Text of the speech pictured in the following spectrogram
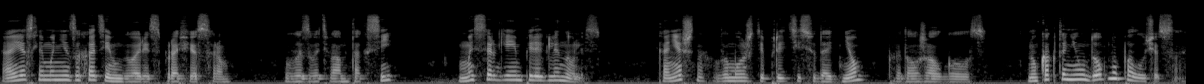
А если мы не захотим говорить с профессором? Вызвать вам такси? Мы с Сергеем переглянулись. Конечно, вы можете прийти сюда днем, продолжал голос. Но как-то неудобно получится.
